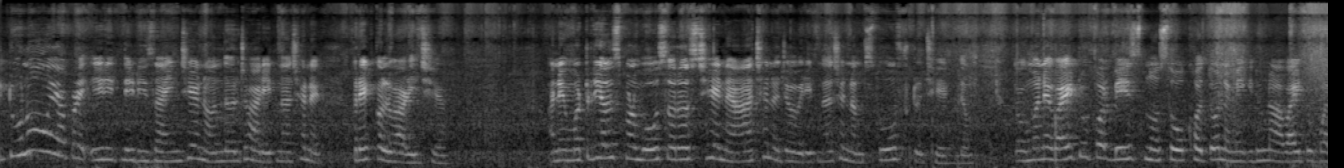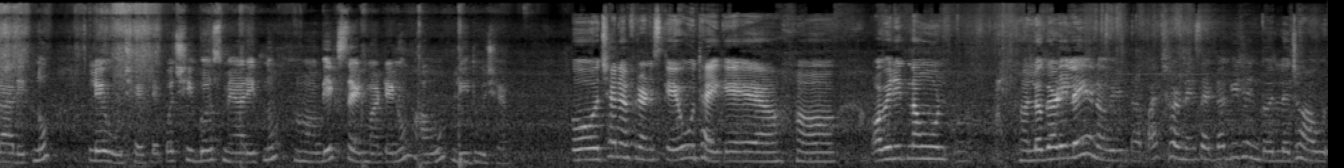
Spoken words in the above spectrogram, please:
ઈટુનું હોય આપણે, એ રીતની ડિઝાઇન છે ને અંદર જો આ રીતના છે ને ક્રેકલવાળી છે. અને મટીરિયલ્સ પણ બહુ સરસ છે ને, આ છે ને જો એવી રીતના છે ને, આમ સોફ્ટ છે એકદમ. તો મને વ્હાઇટ ઉપર બેઝનો શોખ હતો ને, મેં કીધું, ના વ્હાઇટ ઉપર આ રીતનું લેવું છે. એટલે પછી બસ મેં આ રીતનું બેક સાઈડ માટેનું આવું લીધું છે. તો છે ને ફ્રેન્ડ્સ કે એવું થાય કે આવી રીતના હું લગાડી લઈએ ને, આવી રીતના પાછળની સાઈડ લગી જાય ને, તો એટલે જો આવું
